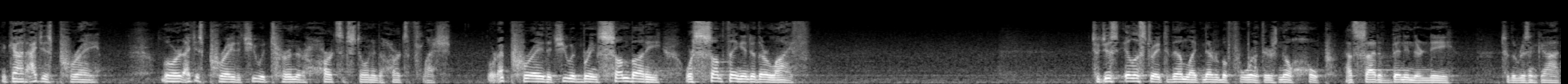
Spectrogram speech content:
And God, I just pray, Lord, I just pray that you would turn their hearts of stone into hearts of flesh. Lord, I pray that you would bring somebody or something into their life to just illustrate to them like never before that there's no hope outside of bending their knee to the risen God.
